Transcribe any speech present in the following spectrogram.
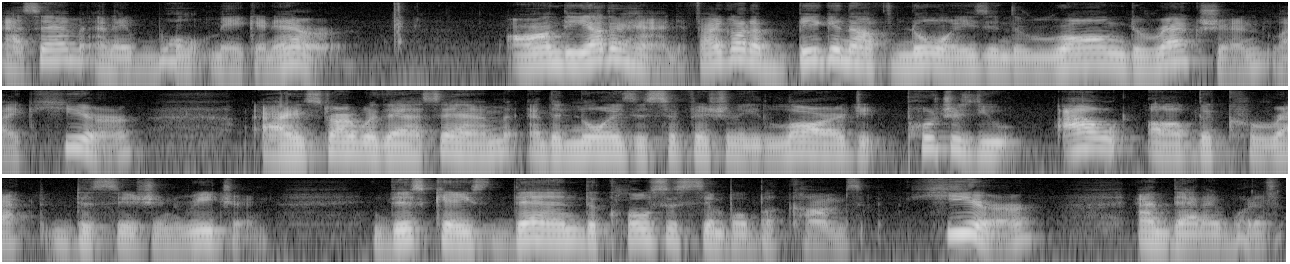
SM, and it won't make an error. On the other hand, if I got a big enough noise in the wrong direction, like here, I start with SM and the noise is sufficiently large, it pushes you out of the correct decision region. In this case, then the closest symbol becomes here, and then I would have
